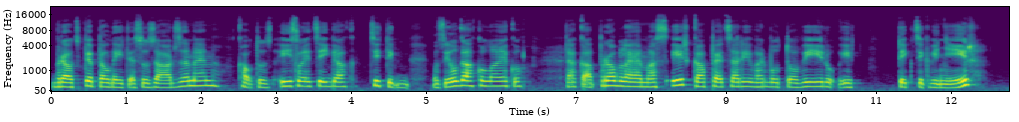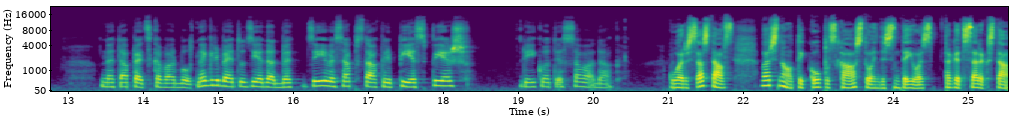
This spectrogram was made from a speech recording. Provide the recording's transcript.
brauc piepelnīties uz ārzemēm, kaut uz īslaicīgāku, citi uz ilgāku laiku. Tā kā problēmas ir, kāpēc arī varbūt to vīru ir tik, cik viņi ir. Ne tāpēc, ka varbūt negribētu dziedāt, bet dzīves apstākļi piespiež rīkoties savādāk. Kora sastāvs vairs nav tik kupls kā 80. gados. Tagad sarakstā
